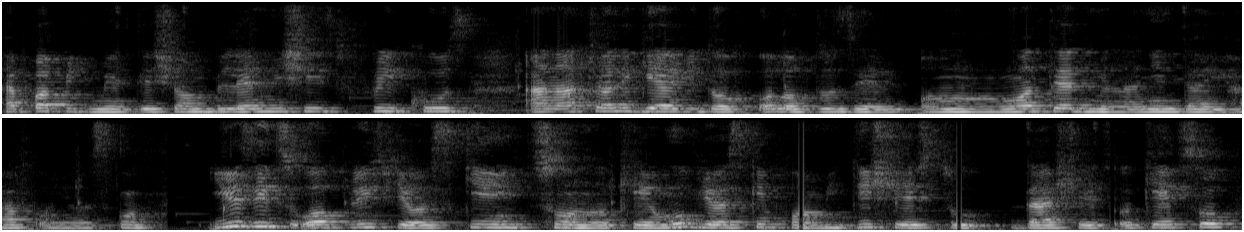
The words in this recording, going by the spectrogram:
Hyperpigmentation blemishes freckles and actually get rid of all of those um, unwanted melanin that you have on your skin. Use it to uplift your skin tone okay? Move your skin from this shades to that shade okay? So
